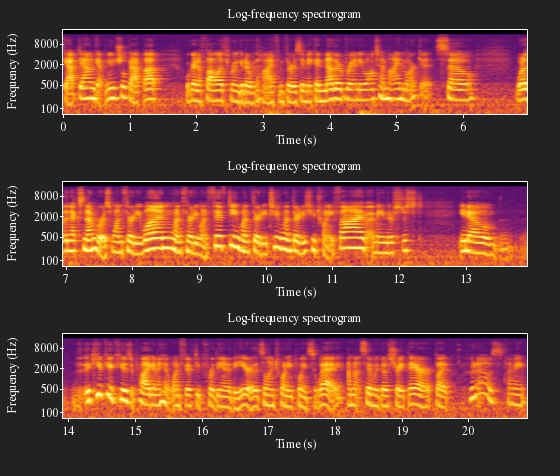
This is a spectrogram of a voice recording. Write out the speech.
Gap down, gap neutral, gap up. We're going to follow through and get over the high from Thursday, make another brand new all time high in the market. So what are the next numbers 131 131.50 132 132.25 i mean there's just you know the qqqs are probably going to hit 150 before the end of the year. That's only 20 points away. I'm not saying we go straight there but who knows? I mean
